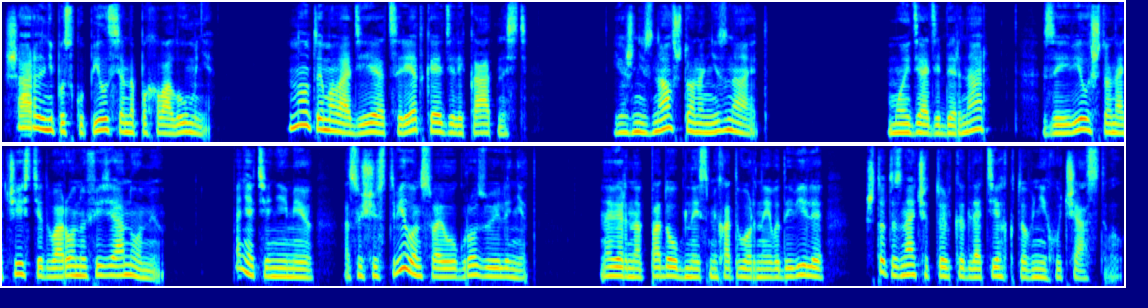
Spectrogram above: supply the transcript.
Шарль не поскупился на похвалу мне. «Ну ты молодец, редкая деликатность». Я же не знал, что она не знает. Мой дядя Бернар заявил, что начистит ворону физиономию. Понятия не имею, осуществил он свою угрозу или нет. Наверное, подобные смехотворные водевили что-то значат только для тех, кто в них участвовал.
